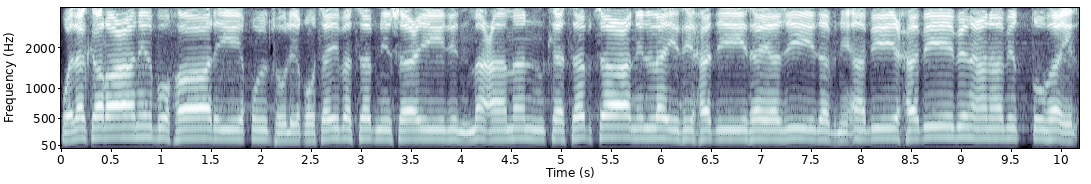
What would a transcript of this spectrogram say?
وذكر عن البخاري قلت لقتيبة بن سعيد مع من كتبت عن الليث حديث يزيد بن أبي حبيب عن أبي الطفيل؟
